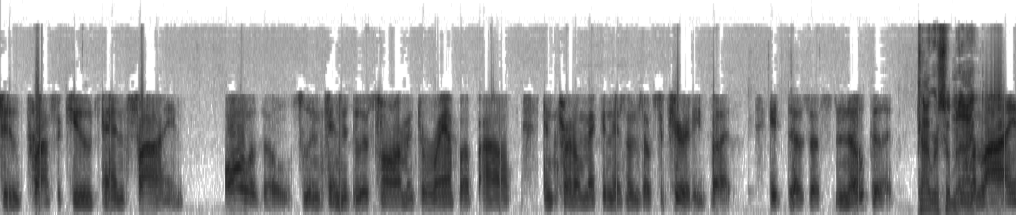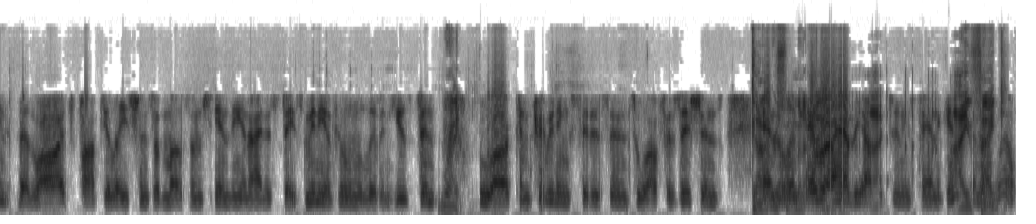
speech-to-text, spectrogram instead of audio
to prosecute and fine all of those who intend to do us harm and to ramp up our internal mechanisms of security. But it does us no good Congresswoman, to malign the large populations of Muslims in the United States, many of whom live in Houston, right. who are contributing citizens, who are physicians. And whenever I, I, have the opportunity to stand against I them, thank, I will.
